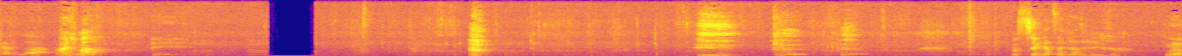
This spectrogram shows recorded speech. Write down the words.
גם לא. מה נשמע? מצחיק הצגה זה שלך. לא.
